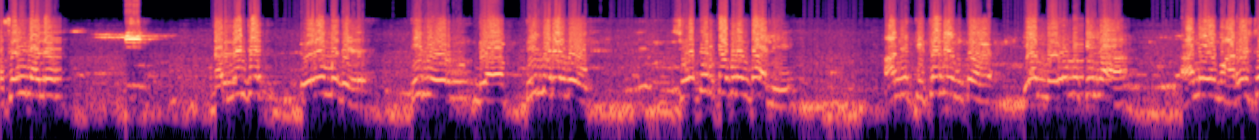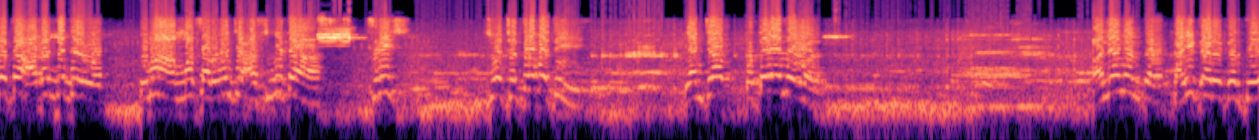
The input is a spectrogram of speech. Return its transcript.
असंही झालं. दरम्यानच्या वेळेमध्ये तीन तीन मिरवणूक शिवतीर्थापर्यंत आली. आणि तिथं नेमकं या मिरवणुकीला आणि महाराष्ट्राचा महाराष्ट्राचं आराध्य दैवत किंवा आम्हा सर्वांची अस्मिता श्री शिव छत्रपती यांच्या पुतळ्याजवळ आल्यानंतर काही कार्यकर्ते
